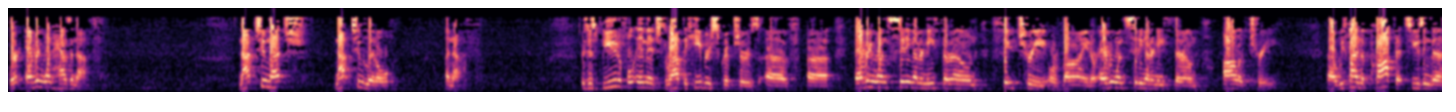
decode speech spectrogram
where everyone has enough. Not too much, not too little, enough. There's this beautiful image throughout the Hebrew scriptures of uh, everyone sitting underneath their own fig tree or vine, or everyone sitting underneath their own olive tree. Uh, we find the prophets using this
